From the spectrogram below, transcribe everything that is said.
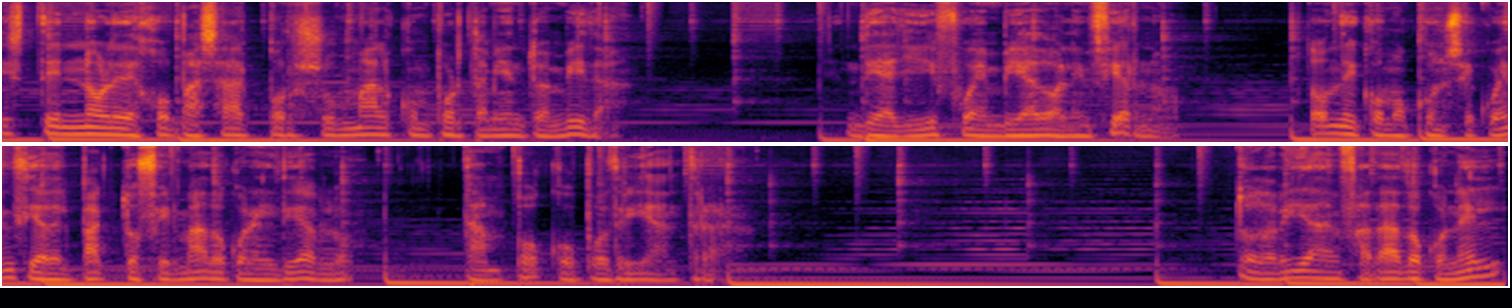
este no le dejó pasar por su mal comportamiento en vida. De allí fue enviado al infierno, donde como consecuencia del pacto firmado con el diablo, tampoco podría entrar. Todavía enfadado con él,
